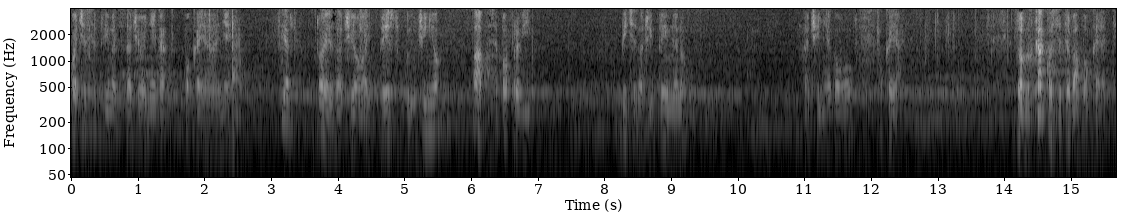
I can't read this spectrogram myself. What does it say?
hoće se primati, znači, od njega pokajanje. Jer to je, znači, ovaj prestup koji učinio, pa ako se popravi, bit će, znači, primljeno, znači, njegovo pokajanje. Dobro, kako se treba pokajati?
